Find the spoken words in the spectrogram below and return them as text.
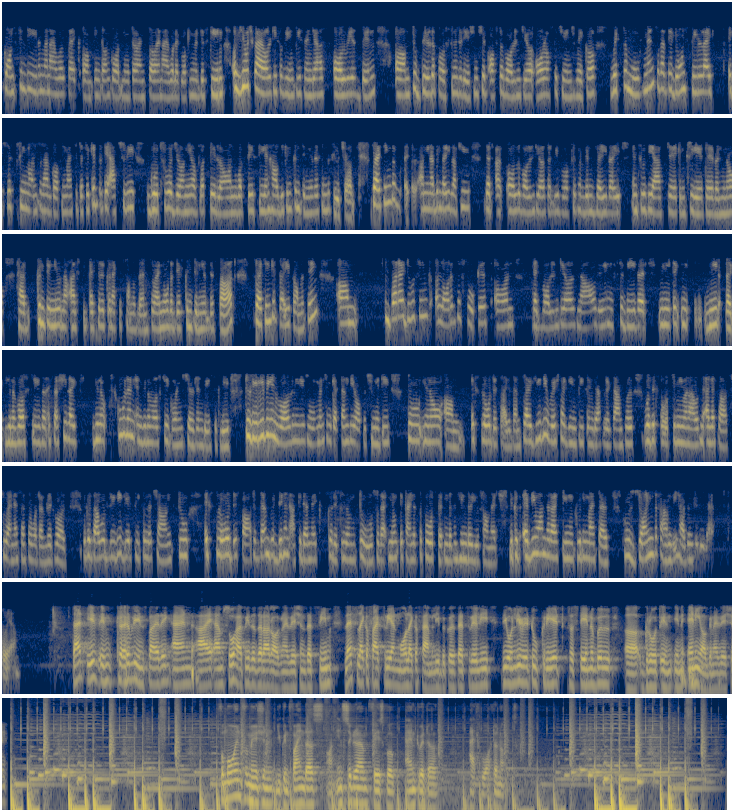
constantly, even when I was like um, intern coordinator and so and I were like working with this team, a huge priority for Greenpeace India has always been um, to build a personal relationship of the volunteer or of the change maker with the movement so that they don't feel like it's just three months and I've gotten my certificate, but they actually go through a journey of what they learn, what they see, and how they can continue this in the future. So I think that, I mean, I've been very lucky that uh, all the volunteers that we've worked with have been very, very enthusiastic and creative and, you know, have continued. Now, I've, I still connect with some of them, so I know that they've continued this path. So I think it's very promising. Um, but I do think a lot of the focus on like volunteers now really needs to be that we need to meet like universities and especially like you know school and, and university going children basically to really be involved in these movements and get them the opportunity to you know um, explore this side of them. So I really wish that Greenpeace India, for example, was exposed to me when I was in LSR through NSS or whatever it was, because that would really give people a chance to explore this part of them within an academic curriculum too, so that you know it kind of supports it and doesn't hinder you from it. Because everyone that I've seen, including myself, who's joined the family hasn't really left. So yeah. That is incredibly inspiring, and I am so happy that there are organizations that seem less like a factory and more like a family because that's really the only way to create sustainable uh, growth in, in any organization. For more information, you can find us on Instagram, Facebook, and Twitter at Water North.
